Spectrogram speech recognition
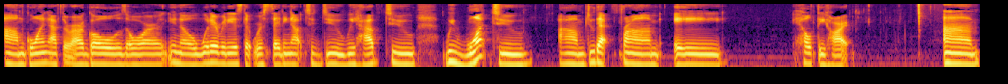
um, going after our goals or, you know, whatever it is that we're setting out to do. We have to, we want to um, do that from a healthy heart. Um,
